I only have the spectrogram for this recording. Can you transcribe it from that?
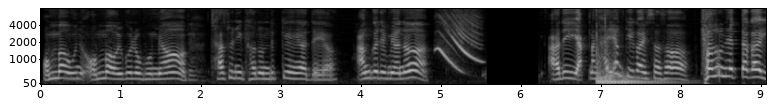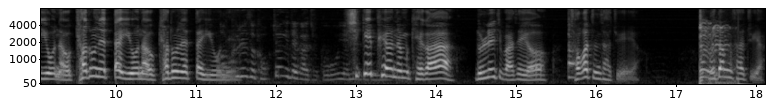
엄마, 운- 엄마 얼굴을 보면 네. 자손이 결혼 늦게 해야 돼요. 안 그러면은 아들이 약간 하얀 기가 있어서 결혼했다가 이혼하고 결혼했다 이혼하고 결혼했다 어, 이혼해. 그래서 걱정이 돼가지고. 쉽게 표현하면 걔가 놀래지 마세요. 저 같은 사주예요. 무당 사주야.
